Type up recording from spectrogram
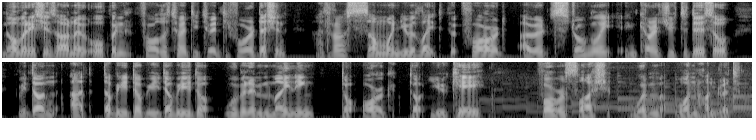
Nominations are now open for the 2024 edition, and if there's someone you would like to put forward, I would strongly encourage you to do so. Be done at www.womeninmining.org.uk forward slash WIM100.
